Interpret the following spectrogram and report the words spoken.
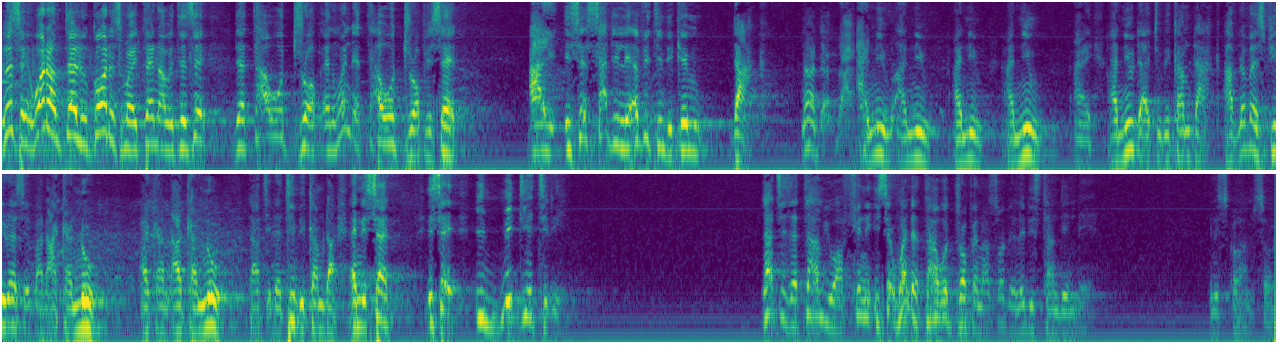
Listen, what I'm telling you, God is my tenor. They say the towel dropped, and when the towel dropped, he said, I he said suddenly everything became dark. Now I knew, I knew, I knew, I knew, I, I knew that it would become dark. I've never experienced it, but I can know. I can I can know that the thing become dark. And he said, he said, immediately. That is the time you are finished. He said, when the towel dropped and I saw the lady standing there. And he said, Oh, I'm sorry.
